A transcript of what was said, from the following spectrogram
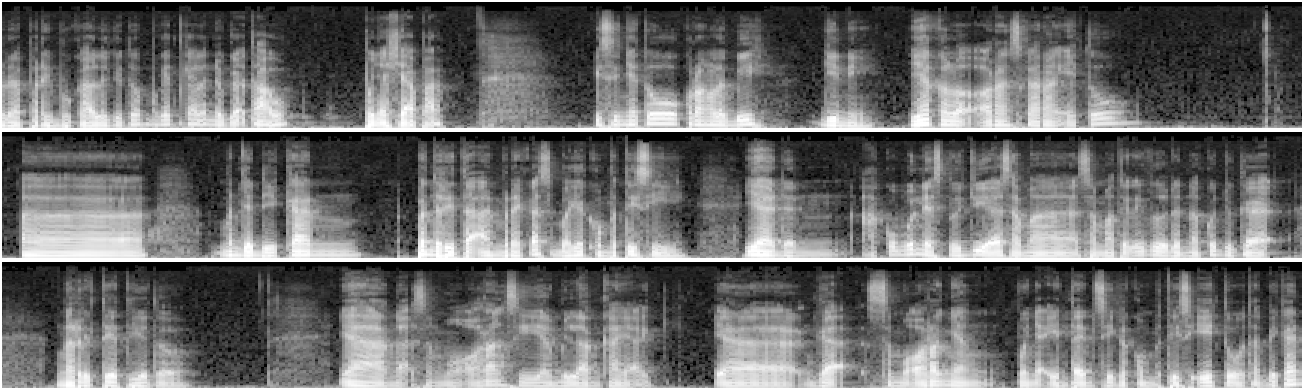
berapa ribu kali gitu mungkin kalian juga tahu punya siapa isinya tuh kurang lebih gini. Ya kalau orang sekarang itu uh, menjadikan penderitaan mereka sebagai kompetisi. Ya dan aku pun ya setuju ya sama sama tweet itu dan aku juga ngeritit gitu. Ya nggak semua orang sih yang bilang kayak ya nggak semua orang yang punya intensi ke kompetisi itu. Tapi kan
